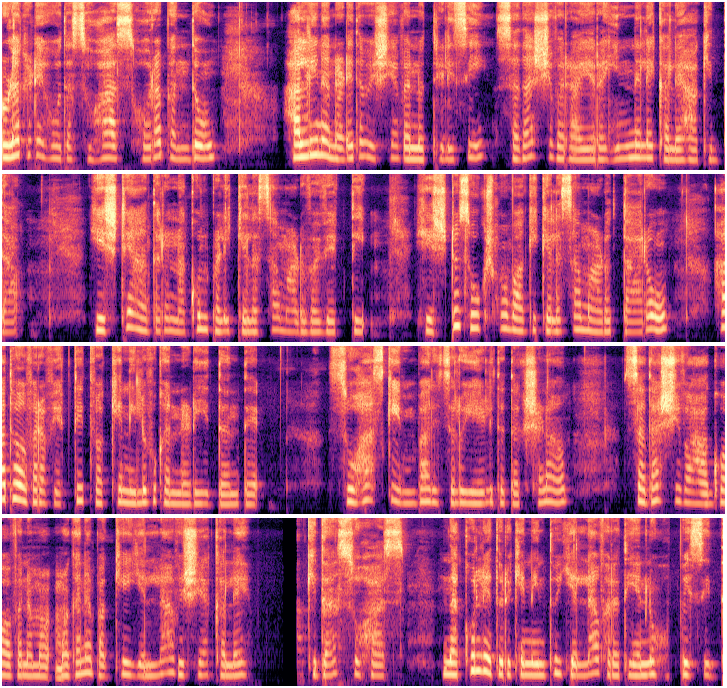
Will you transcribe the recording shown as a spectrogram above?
ಒಳಗಡೆ ಹೋದ ಸುಹಾಸ್ ಹೊರಬಂದು ಅಲ್ಲಿನ ನಡೆದ ವಿಷಯವನ್ನು ತಿಳಿಸಿ ಸದಾಶಿವರಾಯರ ಹಿನ್ನೆಲೆ ಕಲೆ ಹಾಕಿದ್ದ. ಎಷ್ಟೇ ಆದರೂ ನಕುಲ್ ಬಳಿ ಕೆಲಸ ಮಾಡುವ ವ್ಯಕ್ತಿ, ಎಷ್ಟು ಸೂಕ್ಷ್ಮವಾಗಿ ಕೆಲಸ ಮಾಡುತ್ತಾರೋ ಅದು ಅವರ ವ್ಯಕ್ತಿತ್ವಕ್ಕೆ ನಿಲುವುಗನ್ನಡಿ ಇದ್ದಂತೆ. ಸುಹಾಸ್ಗೆ ಹಿಂಬಾಲಿಸಲು ಹೇಳಿದ ತಕ್ಷಣ ಸದಾಶಿವ ಹಾಗೂ ಅವನ ಮಗನ ಬಗ್ಗೆ ಎಲ್ಲ ವಿಷಯ ಕಲೆ ಹಾಕಿದ ಸುಹಾಸ್. ನಕುಲ್ ಎದುರಿಗೆ ನಿಂತು ಎಲ್ಲ ವರದಿಯನ್ನು ಒಪ್ಪಿಸಿದ್ದ.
